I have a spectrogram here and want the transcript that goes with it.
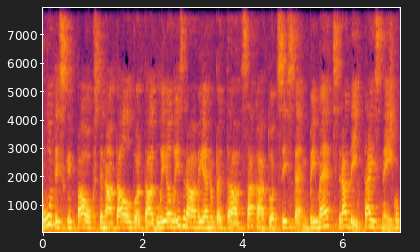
būtiski paaugstināt algu ar tādu lielu izrāvienu, bet uh, sakārtot sistēmu. Bija mērķis radīt taisnīgu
